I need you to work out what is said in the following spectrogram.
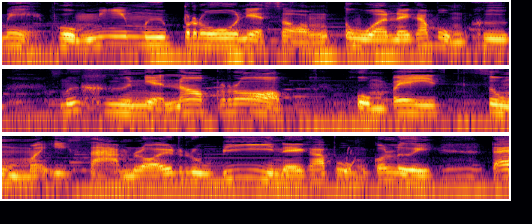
แม่ผมมีมือโปรเนี่ยสองตัวนะครับผมคือเมื่อคืนเนี่ยนอกรอบ ผมไปสุ่มมาอีก 300 รูบี้นะครับผมก็เลยได้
